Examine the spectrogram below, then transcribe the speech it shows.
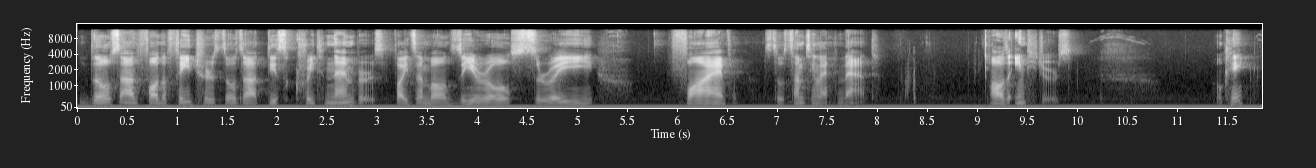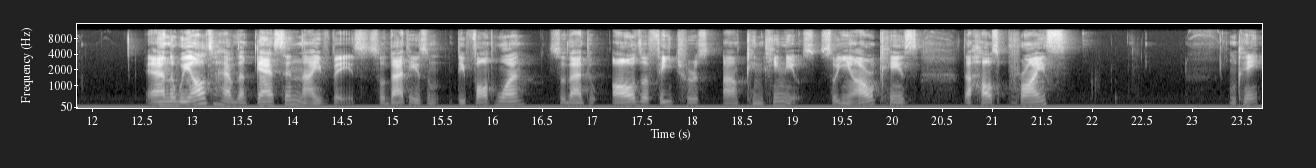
Those are for the features, those are discrete numbers. For example, 0, 3, 5, so something like that. Or the integers. Okay. And we also have the Gaussian naive Bayes. So that is default one so that all the features are continuous. So in our case, the house price, okay,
